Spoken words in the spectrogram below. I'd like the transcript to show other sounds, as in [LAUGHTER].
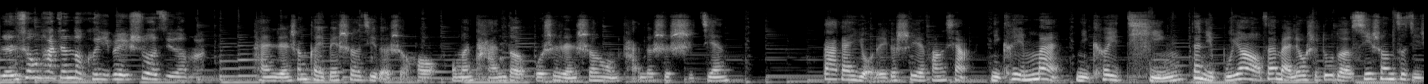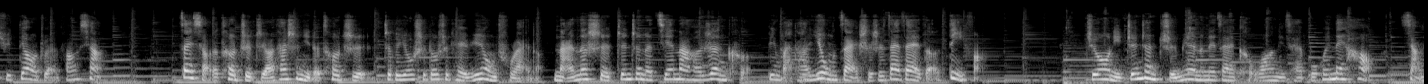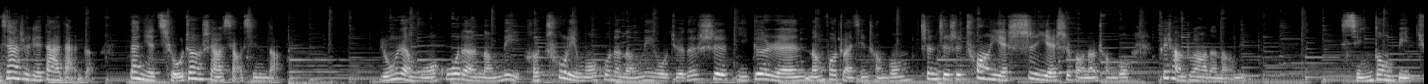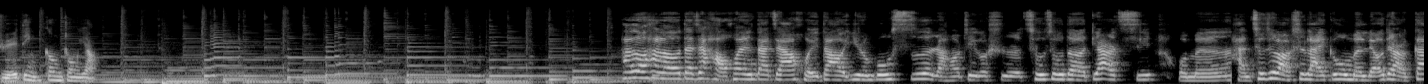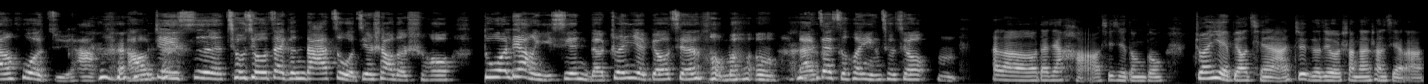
人生它真的可以被设计的吗？谈人生可以被设计的时候，我们谈的不是人生，我们谈的是时间。大概有了一个事业方向，你可以慢，你可以停，但你不要三百六十度的牺牲自己去调转方向。再小的特质，只要它是你的特质，这个优势都是可以运用出来的。难的是真正的接纳和认可，并把它用在实实在在的地方。只有你真正直面了内在渴望，你才不会内耗。想象是可以大胆的，但你的求证是要小心的。容忍模糊的能力和处理模糊的能力，我觉得是一个人能否转型成功，甚至是创业事业是否能成功非常重要的能力。行动比决定更重要。Hello，大家好，欢迎大家回到艺人公司。然后这个是秋秋的第二期，我们喊秋秋老师来跟我们聊点干货局哈。[LAUGHS] 然后这一次秋秋在跟大家自我介绍的时候，多亮一些你的专业标签好吗？嗯，来再次欢迎秋秋。嗯。Hello，大家好，谢谢东东。专业标签啊，这个就上纲上线了。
